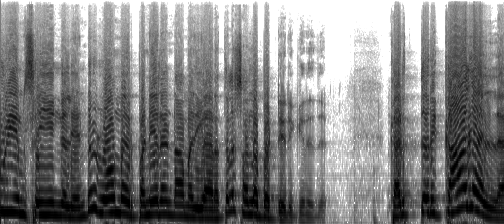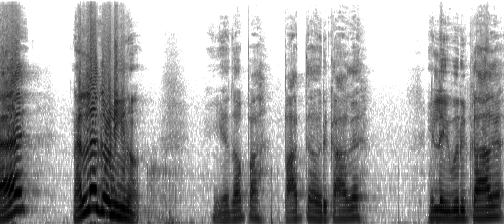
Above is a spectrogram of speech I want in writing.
ஊழியம் செய்யுங்கள் என்று ரோமர் பன்னிரெண்டாம் அதிகாரத்தில் சொல்லப்பட்டிருக்கிறது. கர்த்தருக்காக அல்ல நல்லா கவனிக்கணும். ஏதோப்பா பார்த்து அவருக்காக இல்லை இவருக்காக.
